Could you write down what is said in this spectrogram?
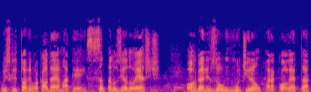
o escritório local da Emater em Santa Luzia do Oeste organizou um mutirão para coleta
